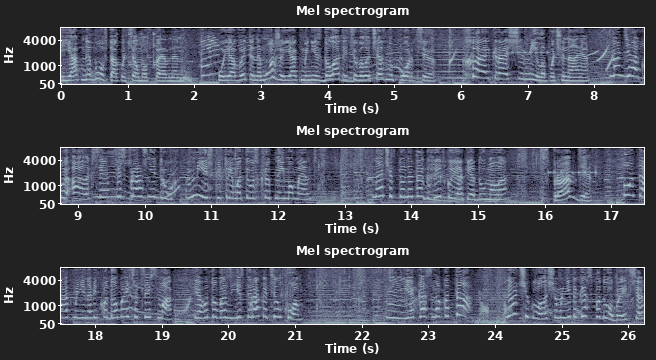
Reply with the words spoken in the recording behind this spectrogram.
Я б не був так у цьому впевнений. Уявити не можу, як мені здолати цю величезну порцію. Хай краще Міла починає. Ну дякую, Алексе. Ти справжній друг. Вмієш підтримати у скрутний момент. Начебто не так гидко, як я думала. Справді? О, так, мені навіть подобається цей смак. Я готова з'їсти рака цілком. М, яка смакота! Не очікувала, що мені таке сподобається.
